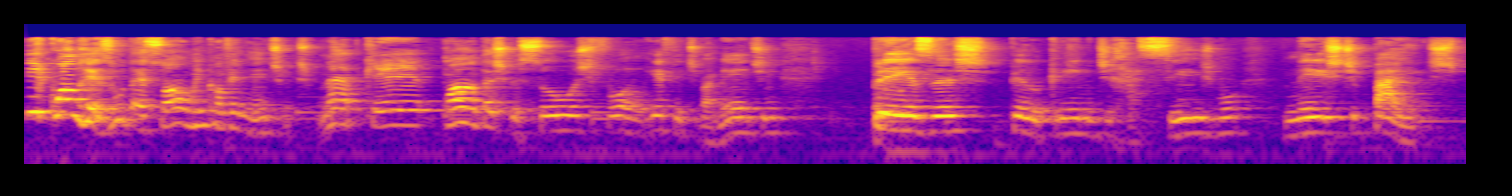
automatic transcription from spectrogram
E quando resulta é só um inconveniente mesmo, né? Porque quantas pessoas foram efetivamente presas pelo crime de racismo neste país?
